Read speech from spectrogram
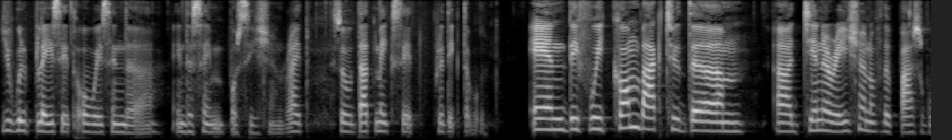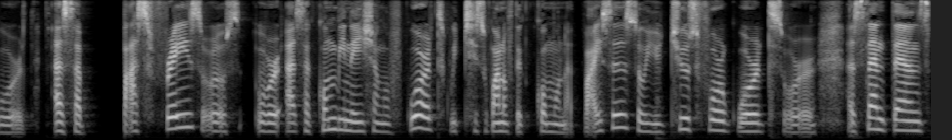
you will place it always in the in the same position, right? So that makes it predictable. And if we come back to the um, uh, generation of the password as a passphrase or, or as a combination of words, which is one of the common advices. So you choose four words or a sentence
